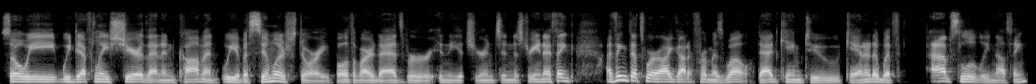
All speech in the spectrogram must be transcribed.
So we we definitely share that in common. We have a similar story. Both of our dads were in the insurance industry, and I think I think that's where I got it from as well. Dad came to Canada with absolutely nothing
